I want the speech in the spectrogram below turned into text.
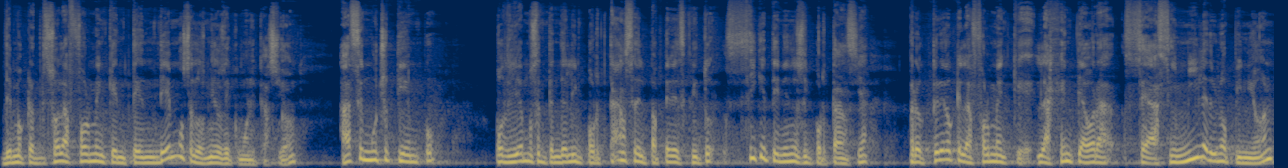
Democratizó la forma en que entendemos a los medios de comunicación. Hace mucho tiempo podríamos entender la importancia del papel escrito, sigue teniendo esa importancia, pero creo que la forma en que la gente ahora se asimile de una opinión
